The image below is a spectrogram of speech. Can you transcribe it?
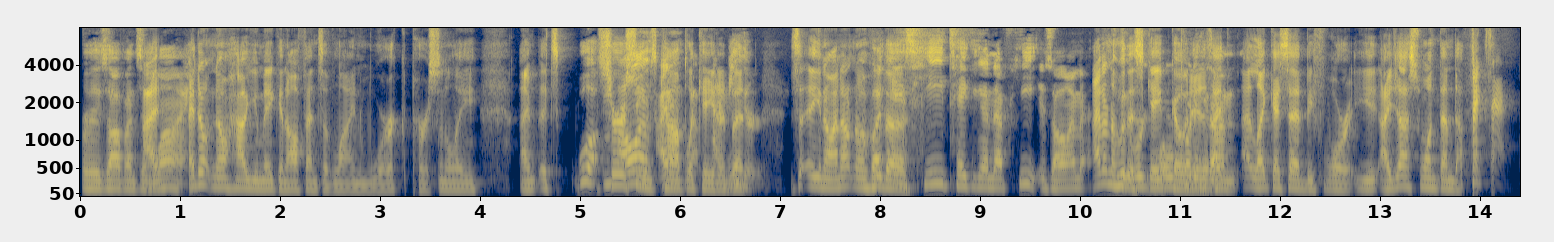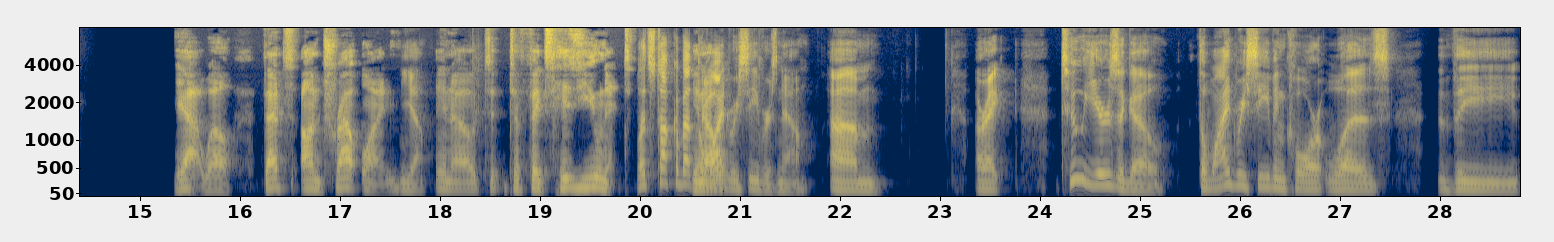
for his offensive I, line? I don't know how you make an offensive line work personally. I'm it's well, sure all seems complicated, but either. so, you know I don't know who but the is he taking enough heat? Is all I'm. I don't know who the scapegoat is. on- I- like I said before, you, I just want them to fix it. Yeah, well, that's on Trautwein. Yeah. You know, to to fix his unit. Let's talk about You the know- wide receivers now. Um, all right. Two years ago, the wide receiving core was the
